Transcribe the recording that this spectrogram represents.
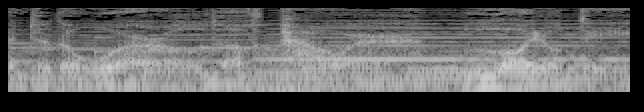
into the world of power, loyalty,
